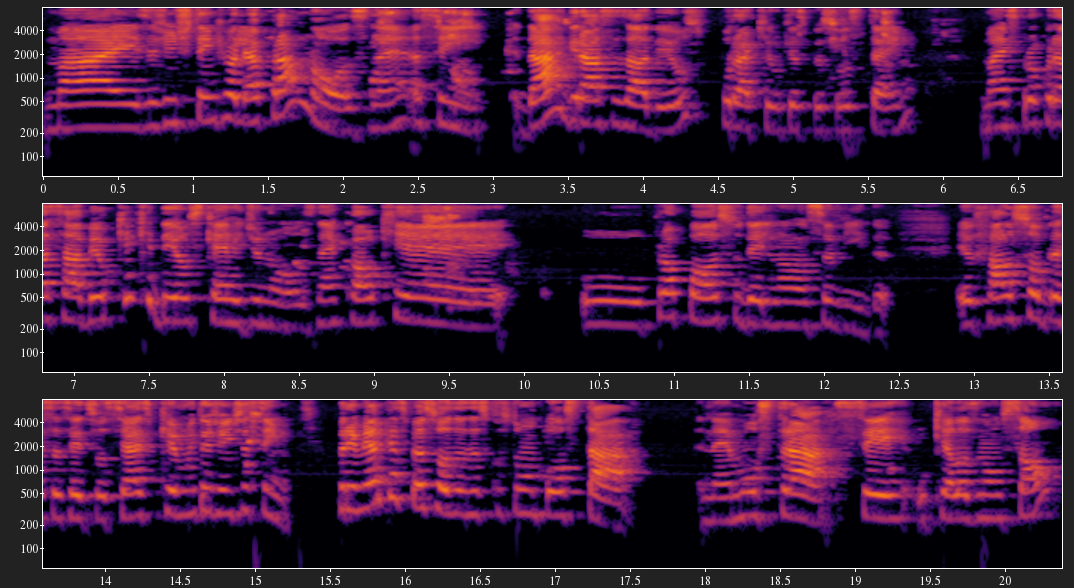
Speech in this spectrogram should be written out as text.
Mas a gente tem que olhar para nós, né? Assim, dar graças a Deus por aquilo que as pessoas têm, mas procurar saber o que, que Deus quer de nós, né? Qual que é o propósito dele na nossa vida. Eu falo sobre essas redes sociais porque muita gente, assim, primeiro que as pessoas às vezes costumam postar, né, mostrar ser o que elas não são,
